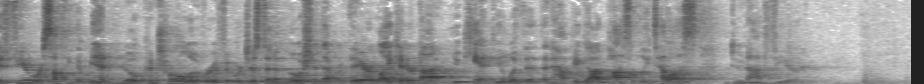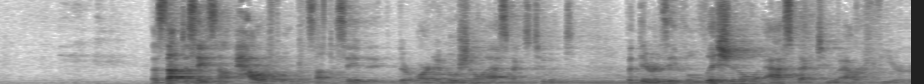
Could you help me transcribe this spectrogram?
If fear were something that we had no control over, if it were just an emotion that were there, like it or not, you can't deal with it, then how could God possibly tell us, do not fear? That's not to say it's not powerful. That's not to say that there aren't emotional aspects to it. But there is a volitional aspect to our fear,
